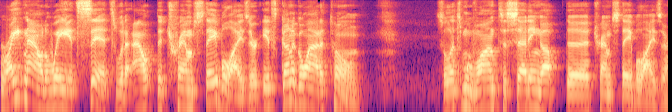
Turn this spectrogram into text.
right now the way it sits without the trem stabilizer it's gonna go out of tone so let's move on to setting up the trem stabilizer.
